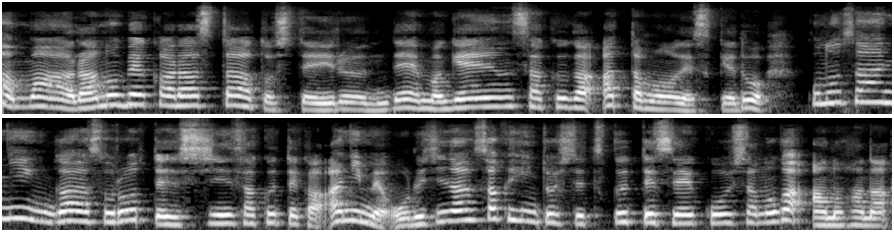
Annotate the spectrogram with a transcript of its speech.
は、まあ、ラノベからスタートしているんで、まあ、原作があったものですけど、この3人が揃って新作っていうか、アニメオリジナル作品として作って成功したのがあの花。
